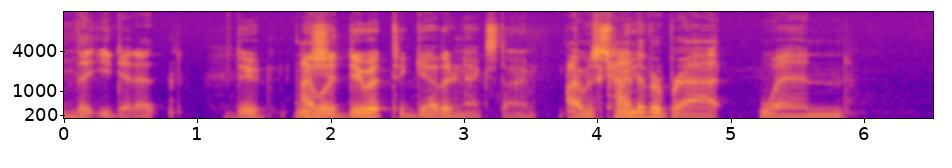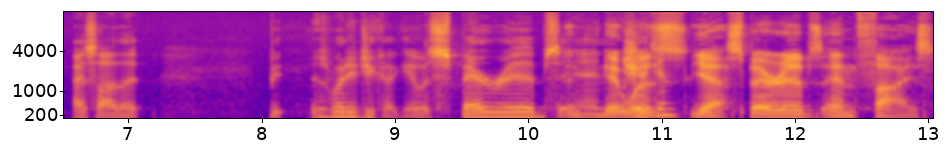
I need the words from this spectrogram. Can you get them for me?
that you did it. dude, we I should would- do it together next time. I was Sweet. kind of a brat when I saw that. What did you cook? It was spare ribs and it chicken. was yeah, spare ribs and thighs,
